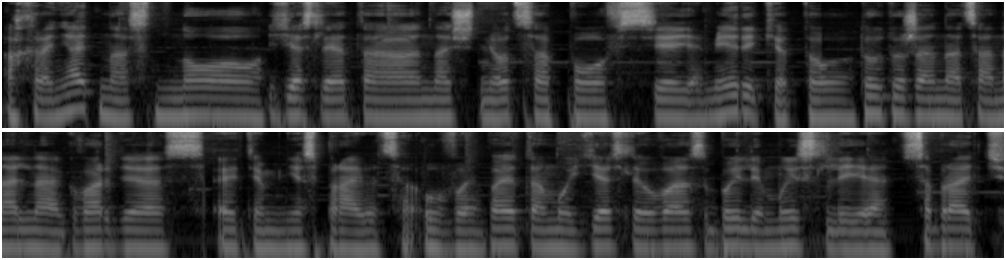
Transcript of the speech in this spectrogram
охранять нас, но если это начнется по всей Америке, то тут уже национальная гвардия с этим не справится, увы. Поэтому, если у вас были мысли собрать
